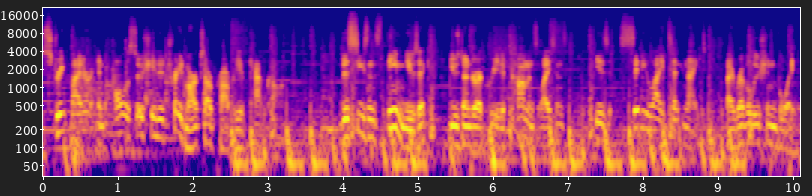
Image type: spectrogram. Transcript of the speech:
Street Fighter and all associated trademarks are property of Capcom. This season's theme music, used under a Creative Commons license, is City Lights at Night by Revolution Void,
